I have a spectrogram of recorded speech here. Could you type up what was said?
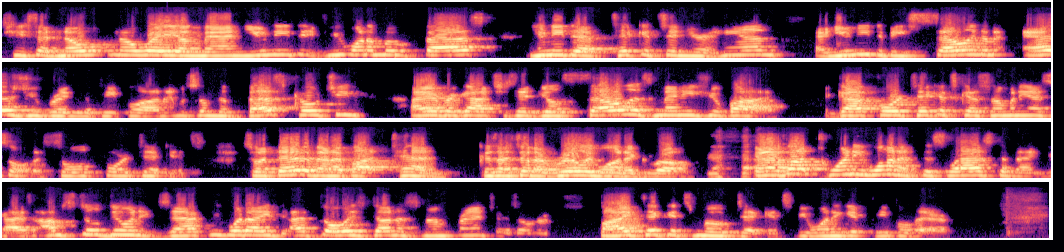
She said, no, no way, young man. You need to, if you want to move fast, you need to have tickets in your hand and you need to be selling them as you bring the people on. It was some of the best coaching I ever got. She said, you'll sell as many as you buy. I got four tickets. Guess how many I sold? I sold four tickets. So at that event, I bought 10 because I said I really want to grow. and I bought 21 at this last event, guys. I'm still doing exactly what I, I've always done as an unfranchised owner. Buy tickets, move tickets if you want to get people there.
